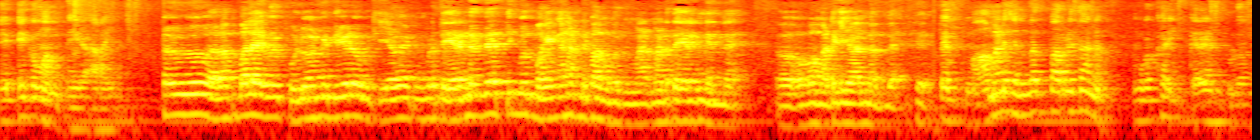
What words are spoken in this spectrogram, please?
ඒක මම මේක අරයි. බලයි ඔය පුළුවන් ඔබ කියවෙන්න. උඹට තිබ්බොත් මගෙන් අහන්න එපා. මොකද මට මට තේරෙන්නේ නැහැ ඔබ මට කියවන්නත් බෑ. අපේ මාමනේ සෙන්රත් පරිතාන මොකක් හරි කරගන්න පුළුවන්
